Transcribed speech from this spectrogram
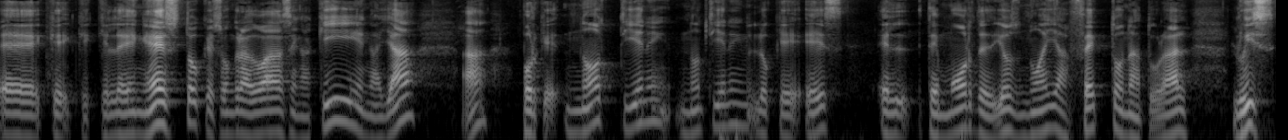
eh, que, leen esto, que son graduadas en aquí, en allá, ¿ah? porque no tienen, no tienen lo que es el temor de Dios, no hay afecto natural. Luis,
